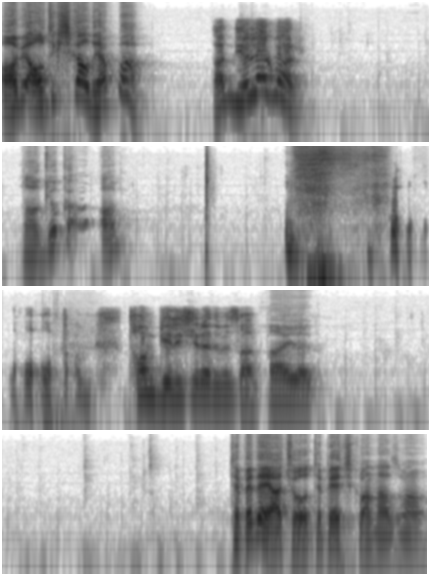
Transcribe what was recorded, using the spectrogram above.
Abi 6 kişi kaldı yapma. Lan niye lag var? Lag yok a- abi. tam, tam gelişine değil mi Sarp? Aynen. Tepede ya çoğu. Tepeye çıkman lazım abi.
